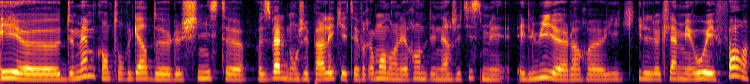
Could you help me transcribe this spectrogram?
Et euh, de même, quand on regarde le chimiste euh, Oswald dont j'ai parlé, qui était vraiment dans les rangs de l'énergétisme, et, lui, alors euh, il, le clamait haut et fort,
